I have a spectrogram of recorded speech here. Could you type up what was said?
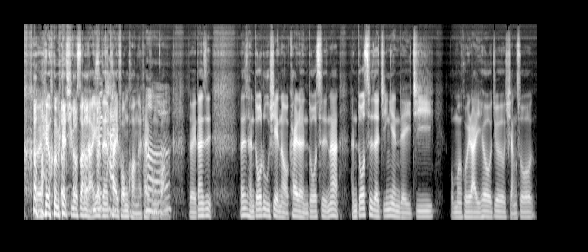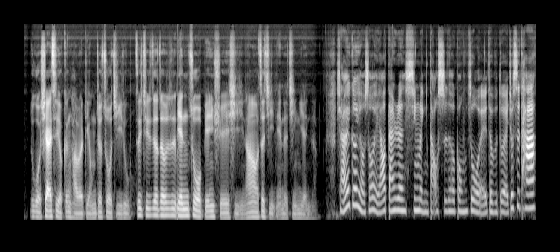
对我没有骑过双塔，因为真的太疯狂了，太疯狂了。嗯对，但是但是很多路线哦，开了很多次，那很多次的经验累积，我们回来以后就想说，如果下一次有更好的点，我们就做记录。这其实这都是边做边学习，然后这几年的经验这样。小黑哥有时候也要担任心灵导师的工作，诶，对不对？就是他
